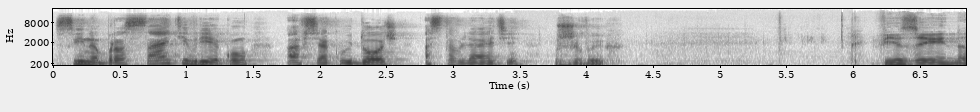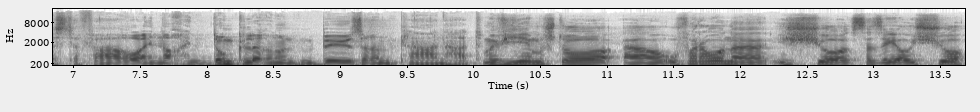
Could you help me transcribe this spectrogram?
сына бросайте в реку, а всякую дочь оставляйте в живых». Wir sehen, dass der Pharao einen noch einen dunkleren und einen böseren Plan hat. Мы видим, что э, у фараона еще созрел еще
